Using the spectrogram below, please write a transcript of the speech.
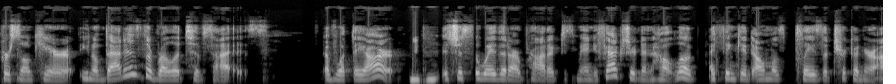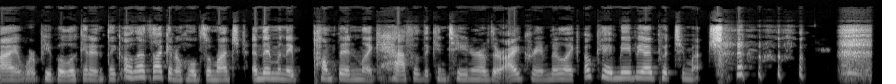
personal care you know that is the relative size of what they are. Mm-hmm. It's just the way that our product is manufactured and how it looks. I think it almost plays a trick on your eye where people look at it and think, oh, that's not going to hold so much. And then when they pump in like half of the container of their eye cream, they're like, okay, maybe I put too much.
